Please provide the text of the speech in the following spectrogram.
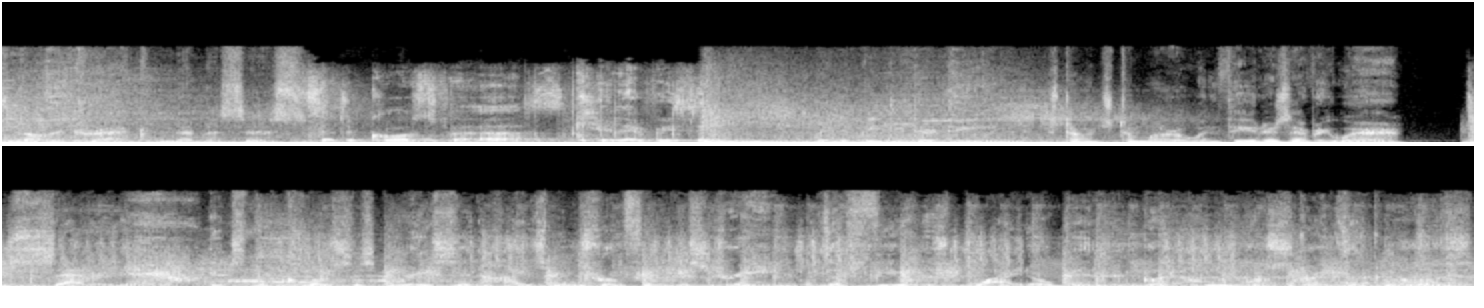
Star Trek Nemesis. Set a course for Earth. Kill everything. Rated PG-13. Starts tomorrow in theaters everywhere. Saturday, it's the closest race in Heisman Trophy history. The field is wide open, but who will strike the pose?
